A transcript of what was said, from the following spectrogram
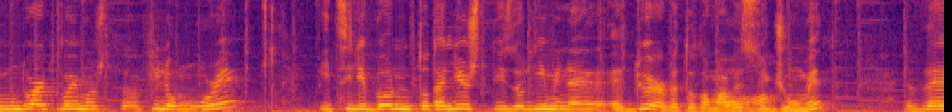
munduar të bëjmë është filomuri, i cili bën totalisht izolimin e, e dyerve të dhomave po. së gjumit dhe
